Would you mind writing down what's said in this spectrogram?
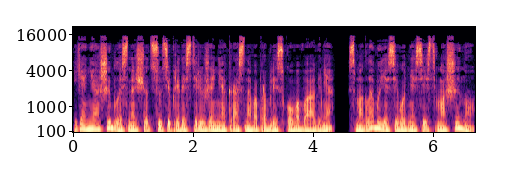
я не ошиблась насчет сути предостережения красного проблескового огня, смогла бы я сегодня сесть в машину,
